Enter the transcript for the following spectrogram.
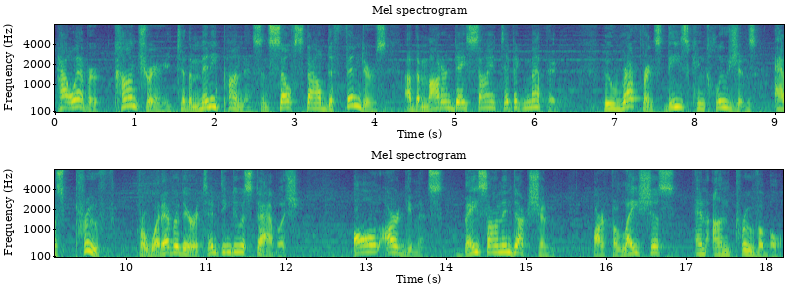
However, contrary to the many pundits and self styled defenders of the modern day scientific method, who reference these conclusions as proof for whatever they're attempting to establish, all arguments based on induction are fallacious and unprovable.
